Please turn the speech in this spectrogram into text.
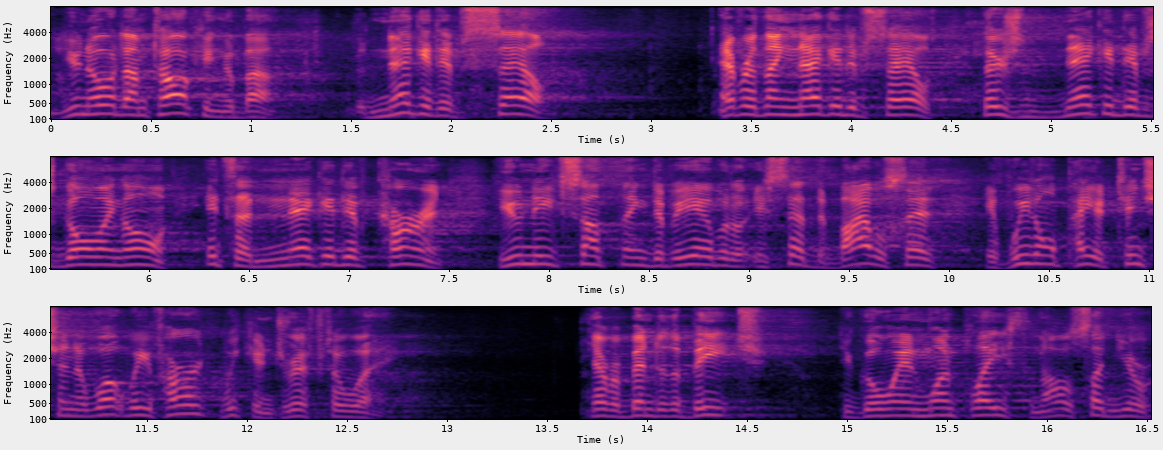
You know what I'm talking about. The negative cell Everything negative sales. There's negatives going on. It's a negative current. You need something to be able to. It said the Bible said if we don't pay attention to what we've heard, we can drift away. You ever been to the beach? You go in one place and all of a sudden you're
